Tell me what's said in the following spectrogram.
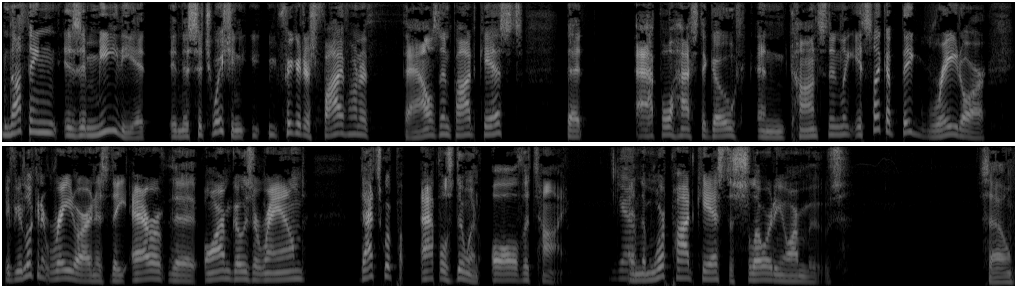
nothing is immediate in this situation. You, you figure there's 500,000 podcasts that Apple has to go and constantly. It's like a big radar. If you're looking at radar and as the arrow, the arm goes around, that's what Apple's doing all the time. Yeah. And the more podcasts, the slower the arm moves. So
